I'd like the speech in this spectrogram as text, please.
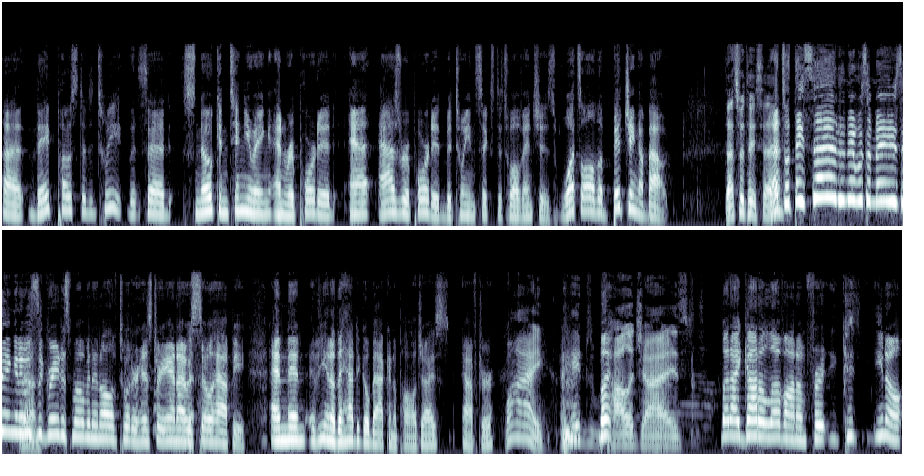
uh, they posted a tweet that said snow continuing and reported a- as reported between six to twelve inches. What's all the bitching about? That's what they said. That's what they said, and it was amazing, and it was the greatest moment in all of Twitter history, and I was so happy. And then you know they had to go back and apologize after, Why? I hate to But- apologize but I gotta love on them for because you know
